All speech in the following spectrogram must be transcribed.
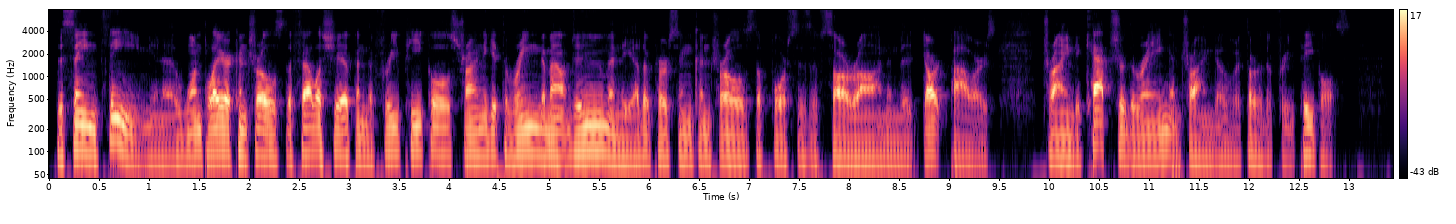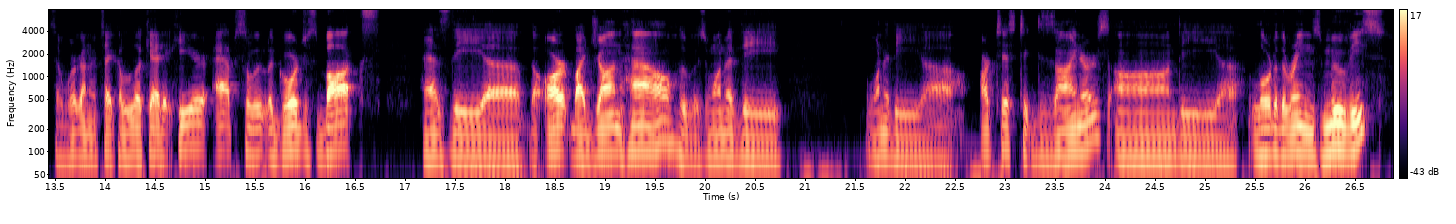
the same theme. You know, one player controls the Fellowship and the Free Peoples trying to get the ring to Mount Doom, and the other person controls the forces of Sauron and the Dark Powers trying to capture the ring and trying to overthrow the Free Peoples. So we're going to take a look at it here. Absolutely gorgeous box. Has the uh, the art by John Howe, who was one of the one of the uh, artistic designers on the uh, Lord of the Rings movies.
